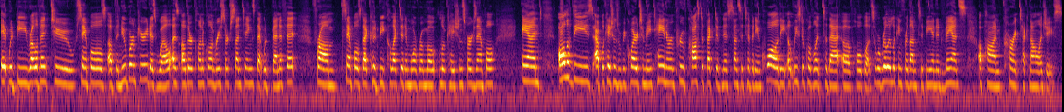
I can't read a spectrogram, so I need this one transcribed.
It would be relevant to samples of the newborn period as well as other clinical and research settings that would benefit from samples that could be collected in more remote locations, for example. And all of these applications would require to maintain or improve cost effectiveness, sensitivity, and quality, at least equivalent to that of whole blood. So we're really looking for them to be an advance upon current technologies.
